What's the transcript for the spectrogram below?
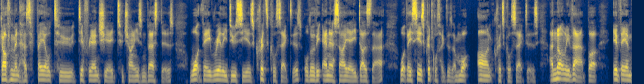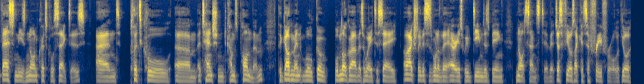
government has failed to differentiate to Chinese investors what they really do see as critical sectors, although the NSIA does that, what they see as critical sectors and what aren't critical sectors. And not only that, but if they invest in these non critical sectors and political um, attention comes upon them, the government will go will not go out of its way to say, "Oh, actually, this is one of the areas we've deemed as being not sensitive." It just feels like it's a free for all. If you're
